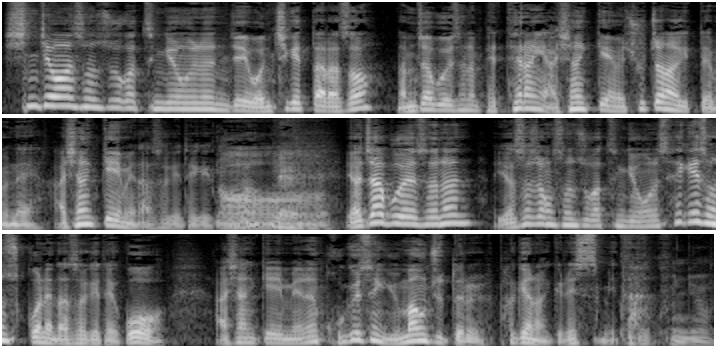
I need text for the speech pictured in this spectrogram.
신재환 선수 같은 경우는 이제 원칙에 따라서 남자부에서는 베테랑이 아시안 게임에 출전하기 때문에 아시안 게임에 나서게 되겠고요. 어. 네. 여자부에서는 여서정 선수 같은 경우는 세계 선수권에 나서게 되고 아시안 게임에 경우에는 고교생 유망주들을 파견하기로 했습니다. 그렇군요.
